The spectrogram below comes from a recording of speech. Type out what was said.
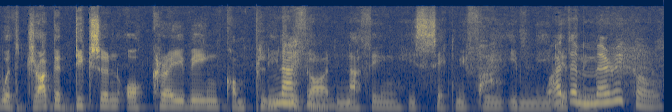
with drug addiction or craving. Completely, Nothing. God, nothing. He set me free immediately. What a miracle.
